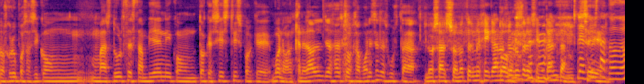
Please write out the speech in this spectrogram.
los grupos así con más dulces también y con toques sistis, porque bueno, en general ya sabes que a los japoneses les gusta los alsolotes mexicanos yo creo que les encantan. Les Sí. gusta todo.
